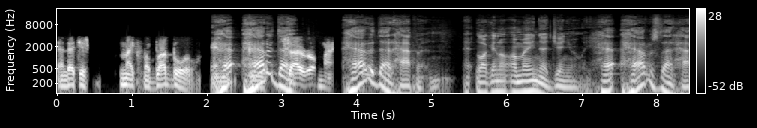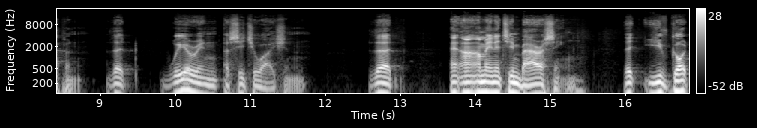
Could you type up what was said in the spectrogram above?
and that just makes my blood boil. How, how did that? So wrong, mate. How did that happen? Like, and I mean that genuinely. How how does that happen? That we're in a situation that, and I mean, it's embarrassing that you've got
